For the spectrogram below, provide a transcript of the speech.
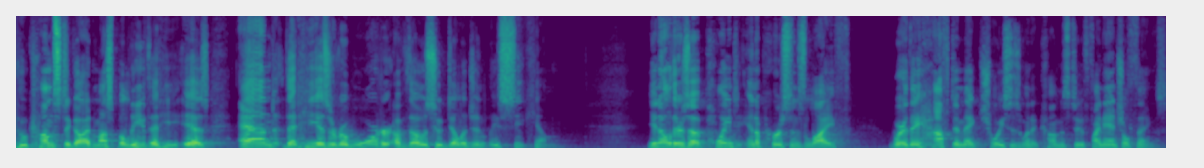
who comes to God must believe that he is, and that he is a rewarder of those who diligently seek him. You know, there's a point in a person's life where they have to make choices when it comes to financial things.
